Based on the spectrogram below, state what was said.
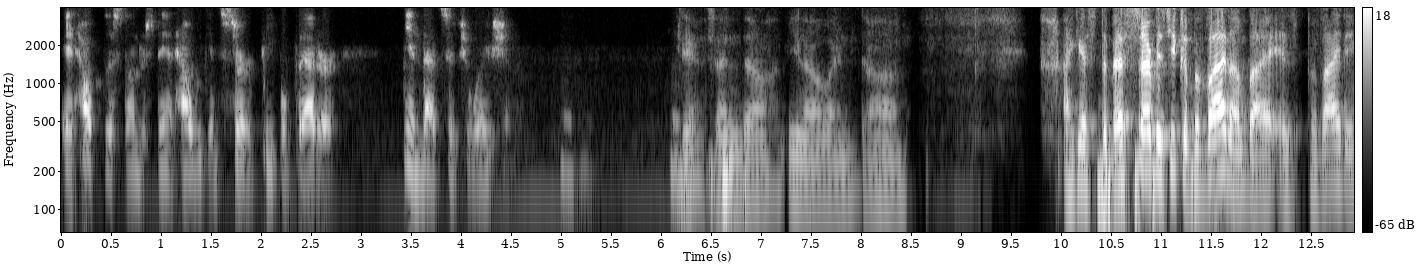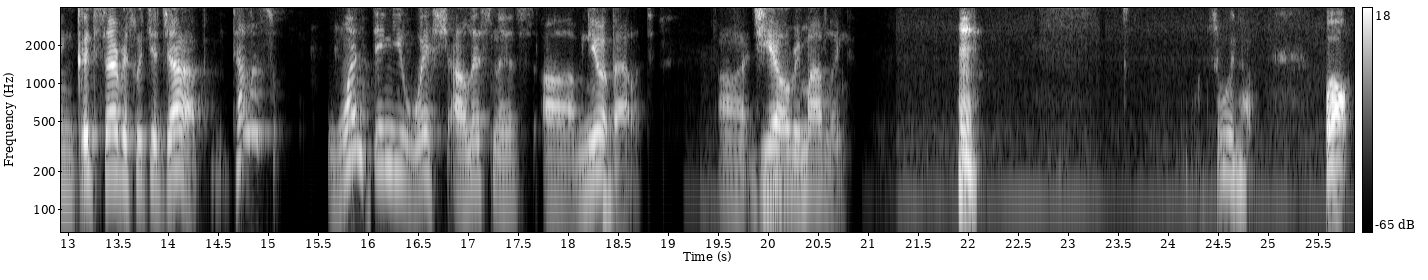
it helped us to understand how we can serve people better in that situation. Mm-hmm. Mm-hmm. Yes, and uh, you know, and um, I guess the best service you can provide them by is providing good service with your job. Tell us one thing you wish our listeners um, knew about uh, GL remodeling. Hmm. So we know. Well,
